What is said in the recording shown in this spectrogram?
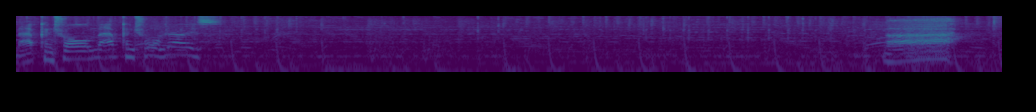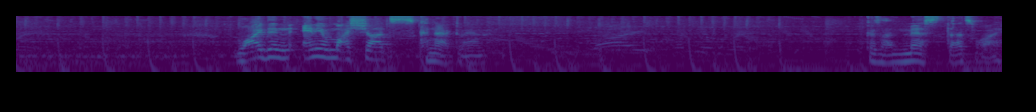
Map control, map control, guys. Ah! Why didn't any of my shots connect, man? Because I missed, that's why.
